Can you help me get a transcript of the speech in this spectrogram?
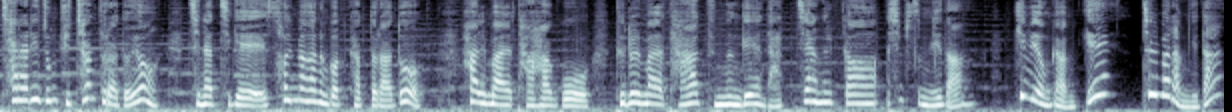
차라리 좀 귀찮더라도요, 지나치게 설명하는 것 같더라도 할 말 다 하고 들을 말 다 듣는 게 낫지 않을까 싶습니다. 김희영과 함께 출발합니다.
